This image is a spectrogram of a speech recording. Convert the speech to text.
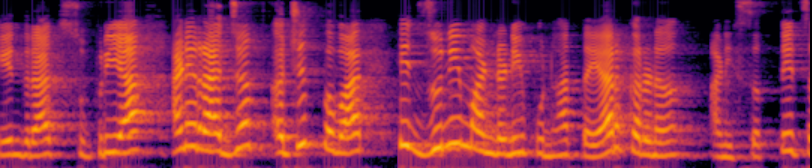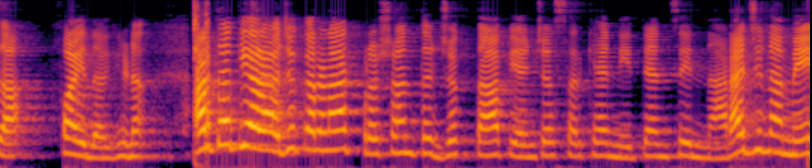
केंद्रात सुप्रिया आणि राज्यात अजित पवार ही जुनी मांडणी पुन्हा तयार करणं आणि सत्तेचा फायदा घेणं. अर्थात या राजकारणात प्रशांत जगताप यांच्यासारख्या नेत्यांचे नाराजीनामे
